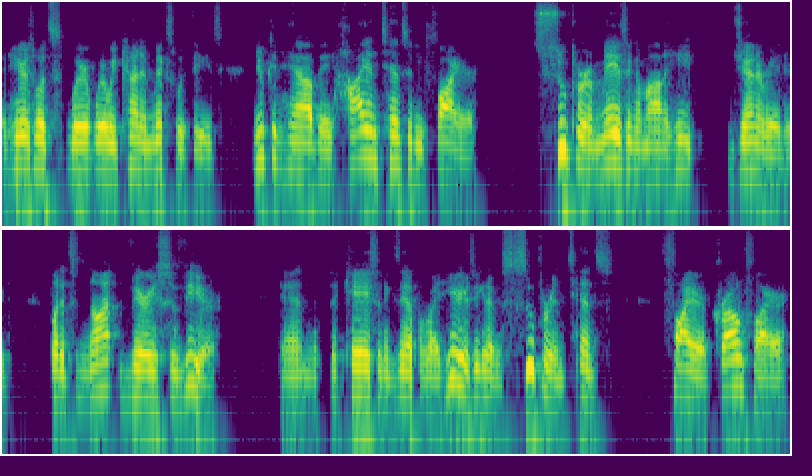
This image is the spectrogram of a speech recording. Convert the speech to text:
And here's what's where, where we kind of mix with these. You can have a high intensity fire, super amazing amount of heat generated, but it's not very severe. And the case, an example right here is you can have a super intense fire, crown fire,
